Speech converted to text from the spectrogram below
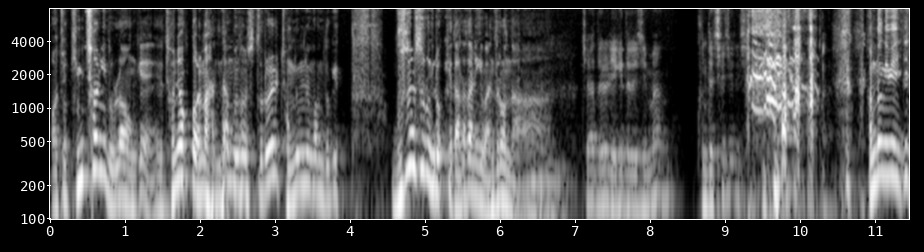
어, 좀 김천이 놀라운 게 전역도 얼마 안 남은 선수들을 정용용 감독이 무슨 수로 이렇게 날아다니게 만들었나. 음. 제가 늘 얘기 드리지만 군대 체질이시죠. 감독님이 이게,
